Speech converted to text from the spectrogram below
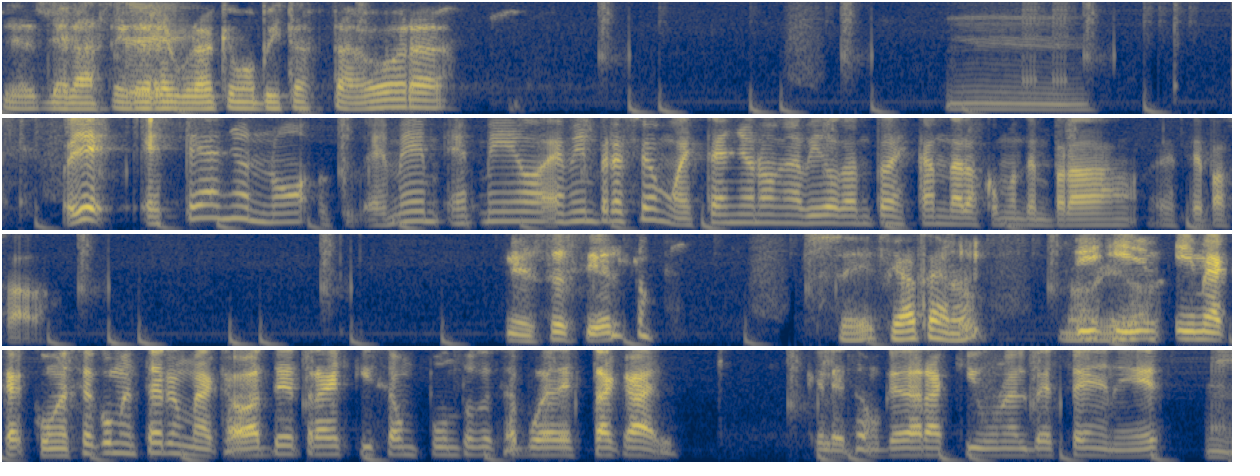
De, la serie regular que hemos visto hasta ahora. Mm. Oye, este año no, ¿es mi, es, mi, impresión o este año no han habido tantos escándalos como temporada este pasado? Eso es cierto. Sí, fíjate, ¿no? y, con ese comentario me acabas de traer quizá un punto que se puede destacar, que le tengo que dar aquí uno al BCN, es mm.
